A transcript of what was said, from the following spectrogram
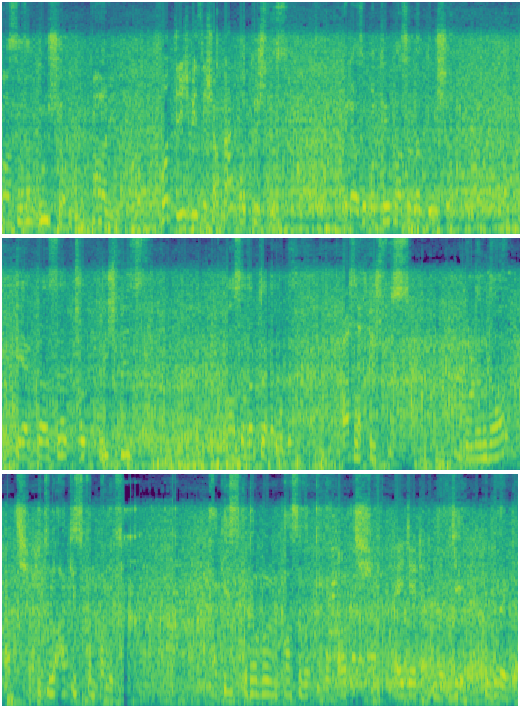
পাঁচ হাজার দুশো কালারি। বত্রিশ পিসই সব না? বত্রিশ পিস। এটা আছে বত্রিশ পাঁচ হাজার এই একটা আছে ছত্রিশ পিস পাঁচ হাজার টাকা নেবে। ছত্রিশ পিস গোল্ডেন দেওয়া আচ্ছা। এটা হলো আকিস কোম্পানির আকিস এটা উপর পাঁচ হাজার টাকা। আচ্ছা। এই যে এটা না? জি উপরে এটা।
